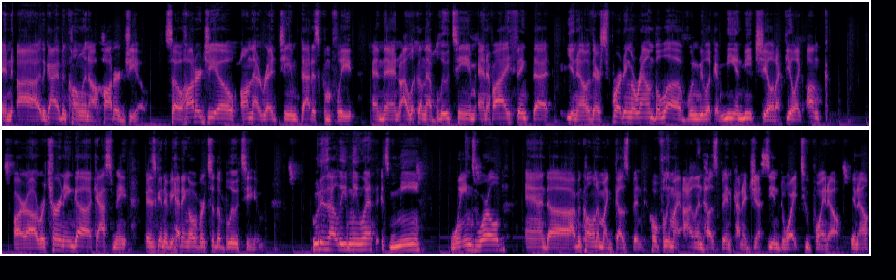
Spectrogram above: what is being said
And uh, the guy I've been calling uh, Hotter Geo. So Hotter Geo on that red team, that is complete. And then I look on that blue team, and if I think that you know they're spreading around the love when we look at me and Meat Shield, I feel like Unk, our uh, returning uh, castmate, is going to be heading over to the blue team. Who does that leave me with? It's me, Wayne's World, and uh, I've been calling him my husband. Hopefully, my island husband, kind of Jesse and Dwight 2.0. You know,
